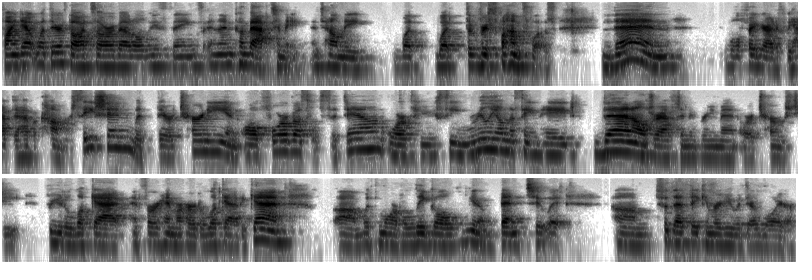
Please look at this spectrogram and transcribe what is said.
Find out what their thoughts are about all these things, and then come back to me and tell me what what the response was. Then we'll figure out if we have to have a conversation with their attorney and all four of us will sit down, or if you seem really on the same page, then I'll draft an agreement or a term sheet for you to look at and for him or her to look at again um, with more of a legal, you know, bent to it, um, so that they can review with their lawyer.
